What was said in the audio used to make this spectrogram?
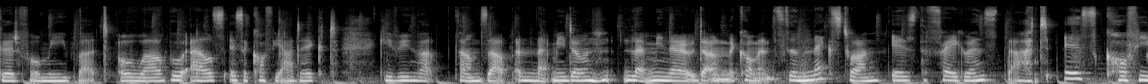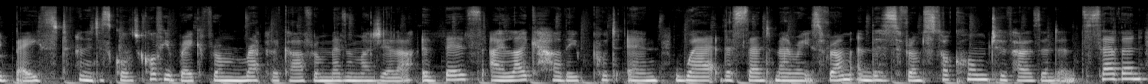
good for me, but oh well. Who else is a coffee addict? Give me that thumbs up and let me down let me know down in the comments. The next one is the fragrance that is coffee based and it is called Coffee Break from Replica from Maison Margiela. This I like how they put in where the scent memory is from and this is from Stockholm 2007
